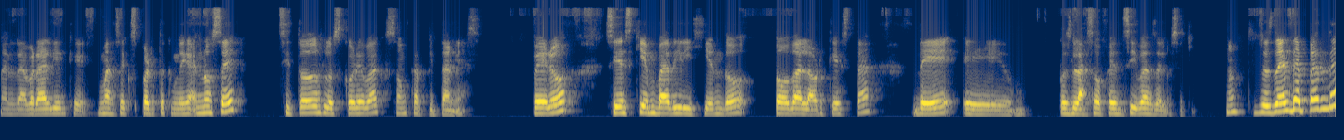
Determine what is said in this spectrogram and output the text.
habrá alguien que más experto que me diga, no sé si todos los corebacks son capitanes, pero si es quien va dirigiendo toda la orquesta de eh, pues las ofensivas de los equipos, ¿no? Entonces de él depende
